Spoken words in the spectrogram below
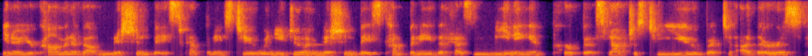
you know, your comment about mission-based companies too. When you do a mission-based company that has meaning and purpose, not just to you, but to others,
